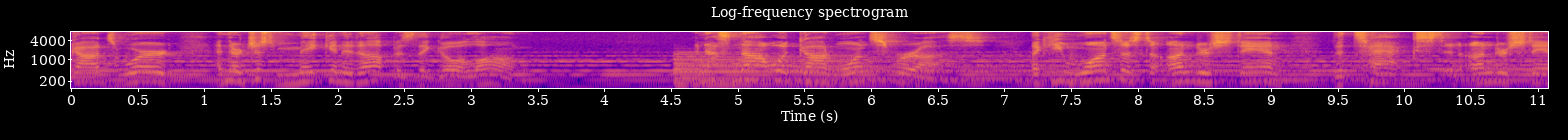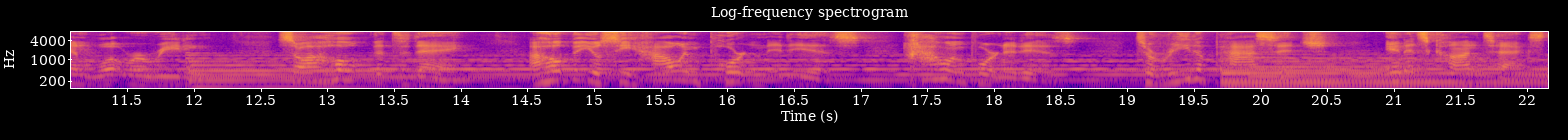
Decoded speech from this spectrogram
God's word and they're just making it up as they go along. And that's not what God wants for us. Like, He wants us to understand the text and understand what we're reading. So I hope that today, I hope that you'll see how important it is, how important it is to read a passage in its context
